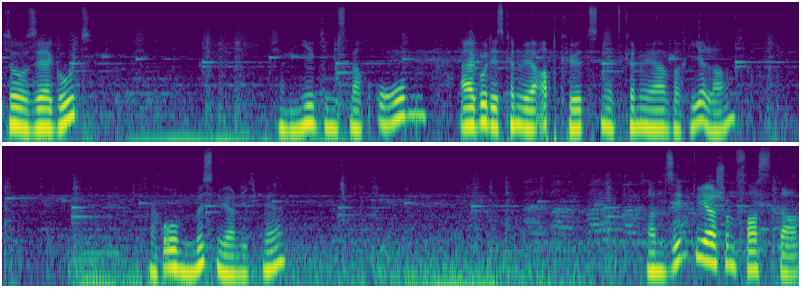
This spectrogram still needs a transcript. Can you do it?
So, sehr gut. Und hier ging es nach oben. Ah gut, jetzt können wir ja abkürzen. Jetzt können wir einfach hier lang. Nach oben müssen wir ja nicht mehr. Dann sind wir ja schon fast da.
